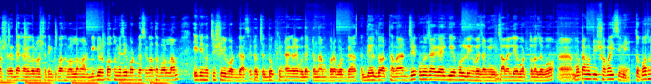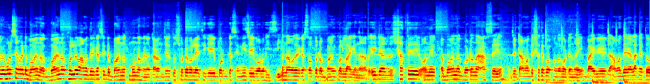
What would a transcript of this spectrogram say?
ওর সাথে দেখা হয়ে গেলো, ওর সাথে একটু কথা বললাম। আর ভিডিওর প্রথমে যে বট গাছের কথা বললাম, এটাই হচ্ছে সেই বট গাছ এটা হচ্ছে দক্ষিণ টাঙ্গালের মধ্যে একটা নাম করা বট গাছ দেলদুয়ার থানার যে কোনো জায়গায় গিয়ে বললেই হবে যে, আমি জ্বালালিয়া বটতলা যাব। মোটামুটি সবাই চিনে। তো প্রথমে বলছিলাম এটা ভয়ানক। ভয়ানক হলেও আমাদের কাছে এটা ভয়ানক মনে হয় না, কারণ যেহেতু ছোটবেলায় থেকে এই বট গাছের নিচেই বড় হয়েছি। আমাদের কাছে অতটা ভয়ঙ্কর লাগে না। তো এটার সাথে অনেক ভয়ানক ঘটনা আছে, যেটা আমাদের সাথে কখনো ঘটে নাই। বাইরের আমাদের এলাকায় তো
